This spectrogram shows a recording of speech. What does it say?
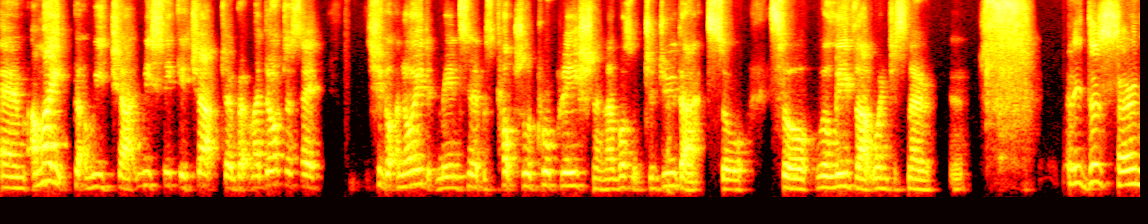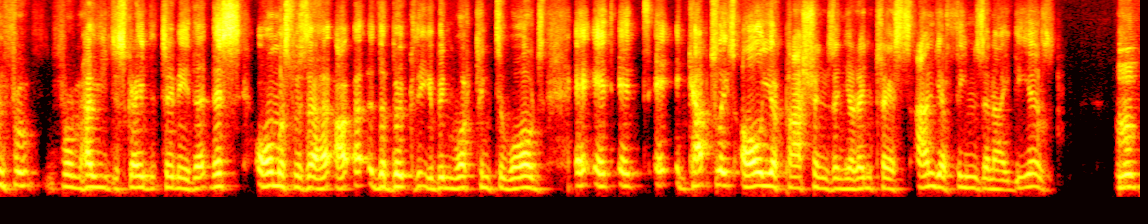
Um, I might put a wee chat, wee sneaky chapter, but my daughter said she got annoyed at me and said it was cultural appropriation and I wasn't to do that. So, so we'll leave that one just now. But it does sound from from how you described it to me that this almost was a, a, the book that you've been working towards. It, it, it it encapsulates all your passions and your interests and your themes and ideas. Mm-hmm.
